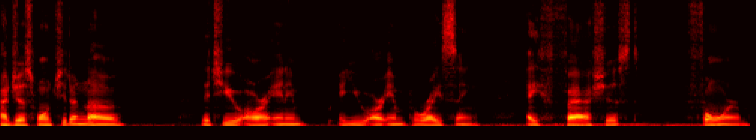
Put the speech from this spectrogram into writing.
I just want you to know that you are an you are embracing a fascist form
